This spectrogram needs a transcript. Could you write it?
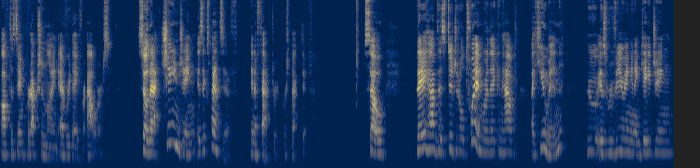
off the same production line every day for hours. So that changing is expensive in a factory perspective. So they have this digital twin where they can have a human who is reviewing and engaging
